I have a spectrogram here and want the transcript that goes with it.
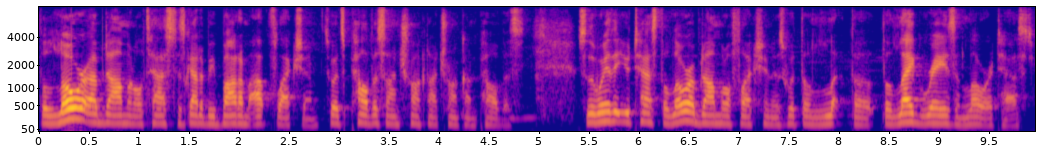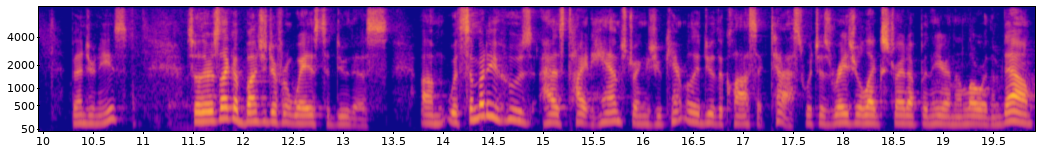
The lower abdominal test has got to be bottom-up flexion. So it's pelvis on trunk, not trunk on pelvis. So the way that you test the lower abdominal flexion is with the, le the, the leg raise and lower test. Bend your knees. So there's like a bunch of different ways to do this. Um, with somebody who has tight hamstrings, you can't really do the classic test, which is raise your legs straight up in the air and then lower them down.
